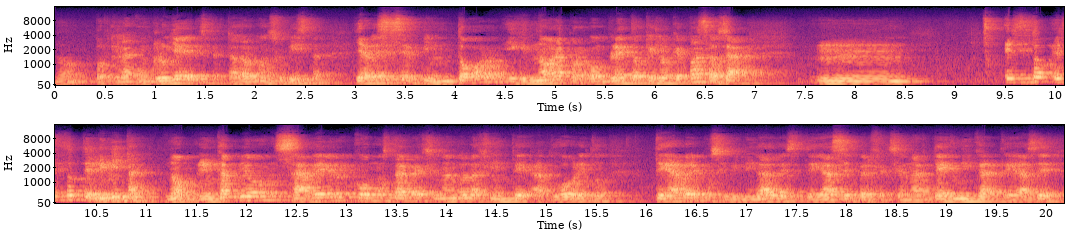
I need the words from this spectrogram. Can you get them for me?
¿no? Porque la concluye el espectador con su vista. Y a veces el pintor ignora por completo qué es lo que pasa. O sea, mmm, esto, esto te limita, ¿no? En cambio, saber cómo está reaccionando la gente a tu obra y todo, te abre posibilidades, te hace perfeccionar técnica, te hace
